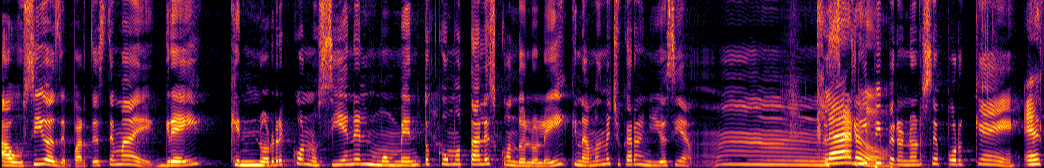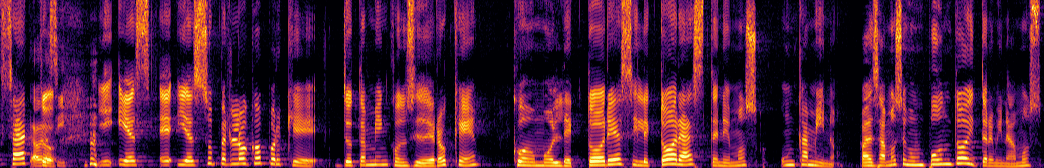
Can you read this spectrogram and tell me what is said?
abusivas de parte de este mae Gray, que no reconocí en el momento como tales cuando lo leí, que nada más me chocaron y yo decía... Mm, claro. Es creepy, pero no sé por qué. Exacto. Y, y, es eh, y es súper loco porque yo también considero que como lectores y lectoras tenemos un camino. Pasamos en un punto y terminamos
